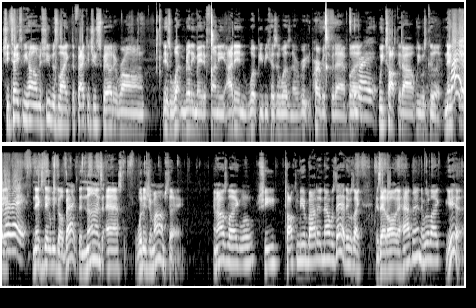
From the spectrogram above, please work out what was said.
She takes me home, and she was like, "The fact that you spelled it wrong is what really made it funny. I didn't whoop you because it wasn't a re- purpose for that, but Right. we talked it out. We was good. Next right, day, right, right. next day we go back. The nuns ask, "What did your mom say?" And I was like, "Well, she talked to me about it, and that was that." It was like, "Is that all that happened?" And we are like, "Yeah."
